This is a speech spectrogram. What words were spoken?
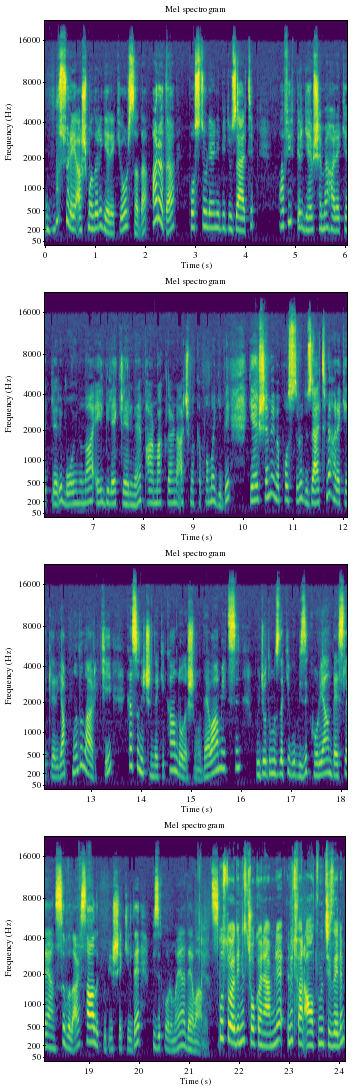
bu süreyi aşmaları gerekiyorsa da arada postürlerini bir düzeltip hafif bir gevşeme hareketleri boynuna, el bileklerine, parmaklarını açma kapama gibi gevşeme ve postürü düzeltme hareketleri yapmalılar ki kasın içindeki kan dolaşımı devam etsin. Vücudumuzdaki bu bizi koruyan, besleyen sıvılar sağlıklı bir şekilde bizi korumaya devam etsin. Bu söylediğiniz çok önemli. Lütfen altını çizelim.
